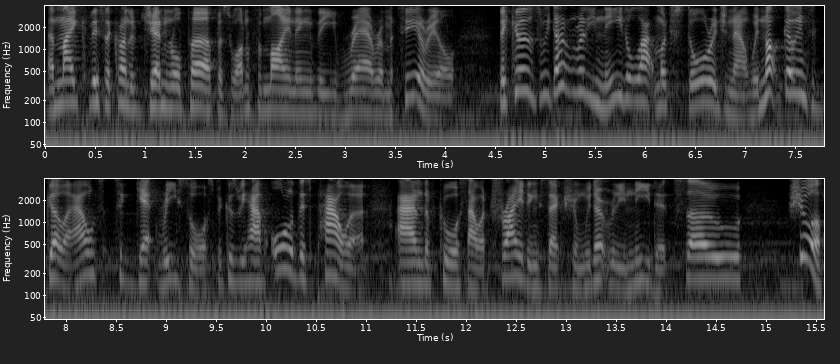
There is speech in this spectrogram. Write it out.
and make this a kind of general purpose one for mining the rarer material, because we don't really need all that much storage now. We're not going to go out to get resource because we have all of this power, and of course our trading section, we don't really need it, so sure.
